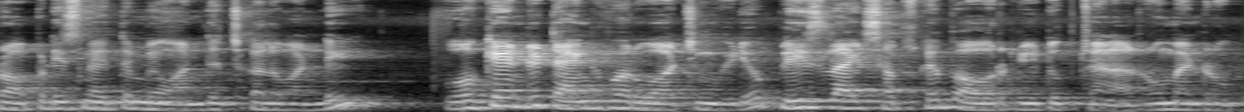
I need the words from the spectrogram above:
ప్రాపర్టీస్ని అయితే మేము అందించగలమండి. ఓకే అండి. Thank you for watching video please like subscribe our YouTube channel room and room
